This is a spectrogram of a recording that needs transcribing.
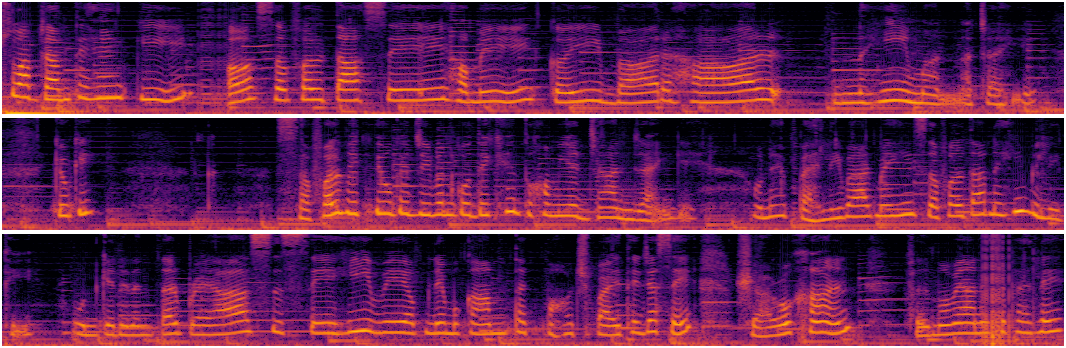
दोस्तों, आप जानते हैं कि असफलता से हमें कई बार हार नहीं मानना चाहिए। क्योंकि सफल व्यक्तियों के जीवन को देखें तो हम ये जान जाएँगे। उन्हें पहली बार में ही सफलता नहीं मिली थी। उनके निरंतर प्रयास से ही वे अपने मुकाम तक पहुँच पाए थे। जैसे शाहरुख खान फ़िल्मों में आने से पहले,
